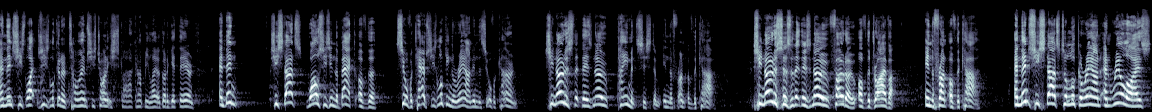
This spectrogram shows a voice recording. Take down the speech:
and then she's like, she's looking at time. She's trying to, she's got, I can't be late. I've got to get there. And, and then she starts, while she's in the back of the silver cab, she's looking around in the silver car. And she noticed that there's no payment system in the front of the car. She notices that there's no photo of the driver in the front of the car. And then she starts to look around and realize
